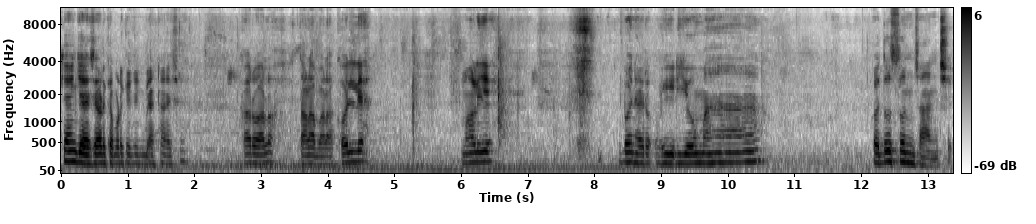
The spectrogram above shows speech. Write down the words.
ક્યાં ગયા છે? અડકે પડકે કંઈક બેઠા છે. સારું હાલો તાળા બાળા ખોલી લે. મળીએ. બનાવ્યો વિડીયોમાં. બધું સુનસાન છે.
